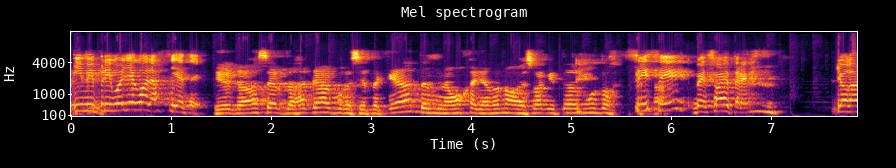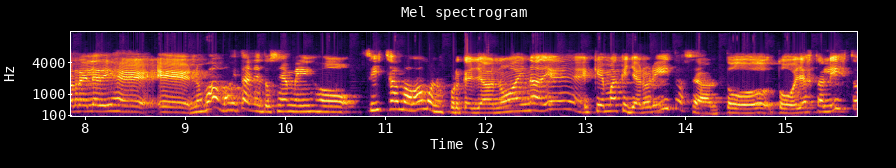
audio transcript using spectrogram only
que- y mi primo llegó a las 7. ¿Y qué vas a hacer? ¿Te vas a quedar? Porque si te quedas, terminamos callándonos besos aquí todo el mundo. Sí, sí, beso de tres. Yo agarré y le dije, eh, nos vamos y tal. Entonces ella me dijo, sí, chama, vámonos, porque ya no hay nadie que maquillar ahorita. O sea, todo, todo ya está listo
